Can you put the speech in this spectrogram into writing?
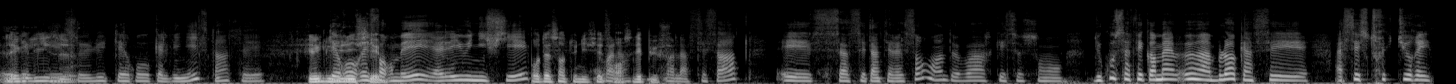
euh, L'Église- l'église luthéro-calviniste. hein, c'est luthéro-réformée. Elle est unifiée. protestante unifiée de Voilà. France, les PUF. Voilà, c'est ça. Et ça, c'est intéressant hein, de voir qu'ils se sont. Du coup, ça fait quand même eux un bloc assez, assez structuré,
